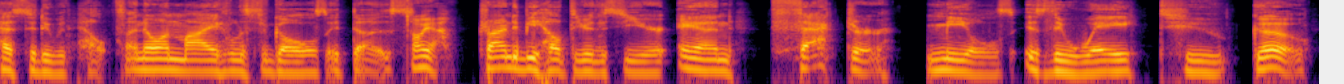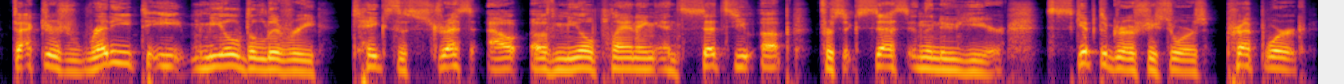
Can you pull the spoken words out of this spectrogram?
has to do with health. I know on my list of goals it does. Oh yeah. Trying to be healthier this year and factor meals is the way to go. Factor's ready to eat meal delivery takes the stress out of meal planning and sets you up for success in the new year. Skip the grocery stores, prep work,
